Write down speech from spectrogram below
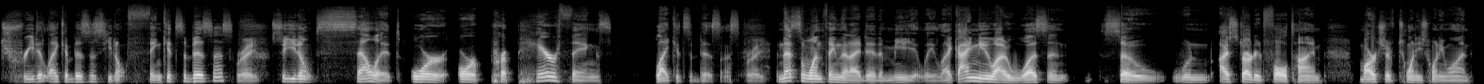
treat it like a business. You don't think it's a business. Right. so you don't sell it or or prepare things like it's a business. Right. and that's the one thing that I did immediately. Like I knew I wasn't so when I started full time March of 2021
